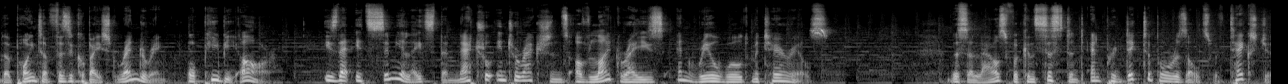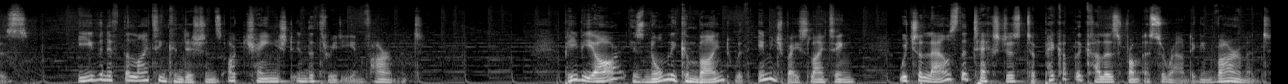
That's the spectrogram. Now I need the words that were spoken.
The point of physical-based rendering, or PBR, is that it simulates the natural interactions of light rays and real-world materials. This allows for consistent and predictable results with textures, even if the lighting conditions are changed in the 3D environment. PBR is normally combined with image-based lighting, which allows the textures to pick up the colors from a surrounding environment.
